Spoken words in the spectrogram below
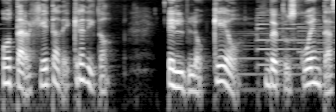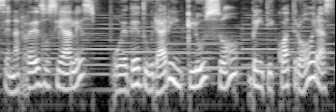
o tarjeta de crédito. El bloqueo de tus cuentas en las redes sociales puede durar incluso 24 horas.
